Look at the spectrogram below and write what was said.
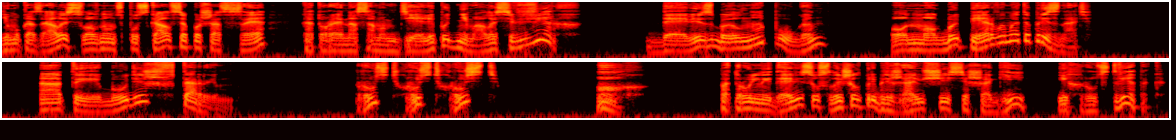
Ему казалось, словно он спускался по шоссе, которое на самом деле поднималось вверх. Дэвис был напуган. Он мог бы первым это признать. «А ты будешь вторым?» «Хрусть, хрусть, хрусть!» «Ох!» Патрульный Дэвис услышал приближающиеся шаги и хруст веток.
